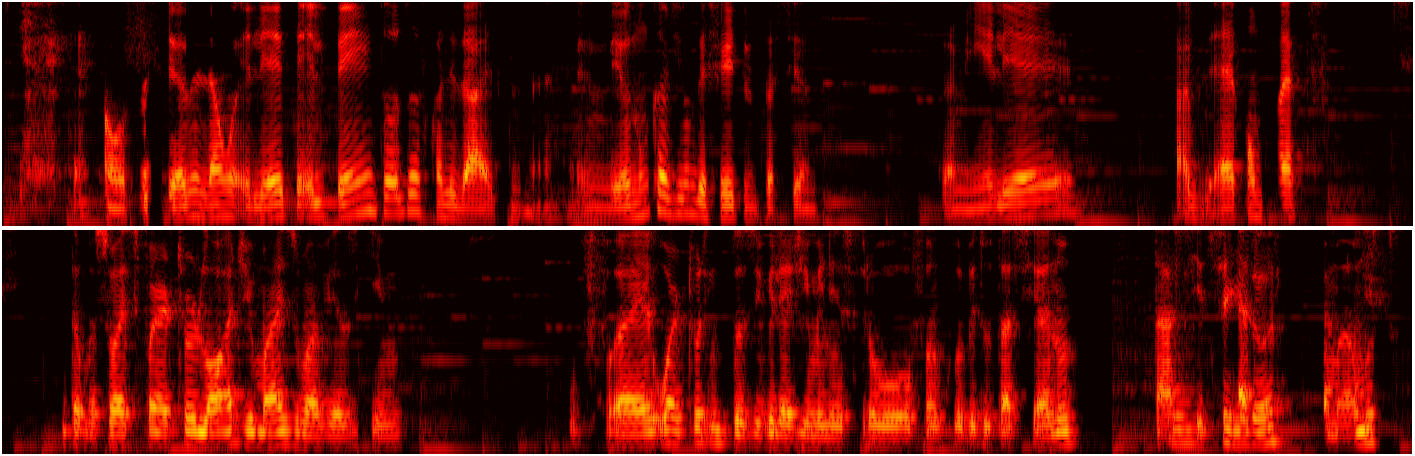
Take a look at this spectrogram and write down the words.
o Tassiano, ele, é um, ele, é, ele tem todas as qualidades, né? Eu nunca vi um defeito no Tassiano. Pra mim, ele é, sabe, é completo. Então, pessoal, esse foi Arthur Lodge mais uma vez aqui. É, o Arthur, inclusive, ele administra o fã-clube do Tassiano. Tassi, um seguidor. Chamamos.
